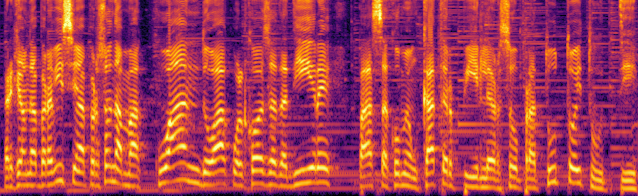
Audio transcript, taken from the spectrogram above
perché è una bravissima persona, ma quando ha qualcosa da dire passa come un caterpillar sopra tutto e tutti.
